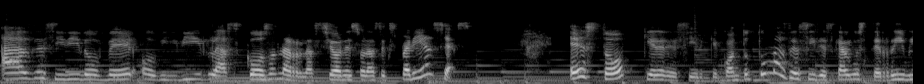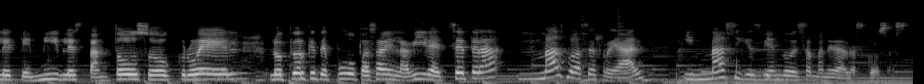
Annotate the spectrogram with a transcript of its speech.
has decidido ver o vivir las cosas, las relaciones o las experiencias. Esto quiere decir que cuando tú más decides que algo es terrible, temible, espantoso, cruel, lo peor que te pudo pasar en la vida, etcétera, más lo haces real y más sigues viendo de esa manera las cosas.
